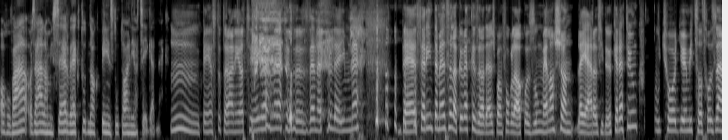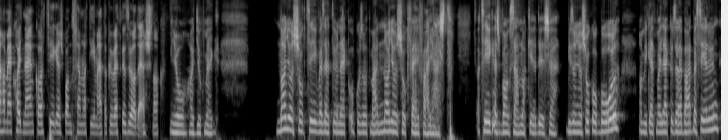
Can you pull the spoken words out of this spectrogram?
ahová az állami szervek tudnak pénzt utalni a cégednek. Mm, pénzt utalni a cégednek, ez a zene füleimnek. De szerintem ezzel a következő adásban foglalkozzunk, mert lassan lejár az időkeretünk, úgyhogy mit szólsz hozzá, ha meghagynánk a céges bankszámla témát a következő adásnak? Jó, hagyjuk meg. Nagyon sok cégvezetőnek okozott már nagyon sok fejfájást a céges bankszámla kérdése. Bizonyos okokból, amiket majd legközelebb átbeszélünk,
